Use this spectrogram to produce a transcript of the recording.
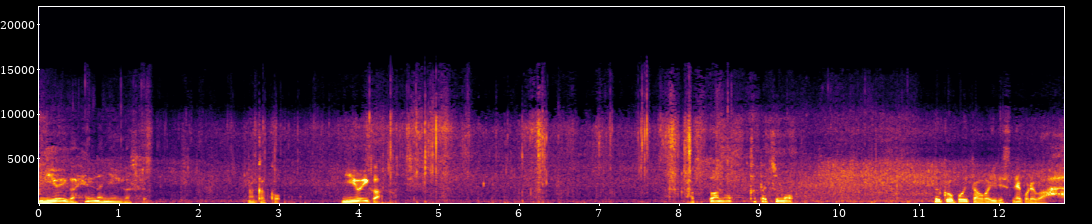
匂いが変な匂いがする。なんかこう匂いが。葉っぱの形もよく覚えた方がいいですねこれは。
